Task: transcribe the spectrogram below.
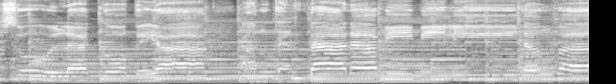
isusulat ko kaya Ang kanta na bibili ng bahay.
